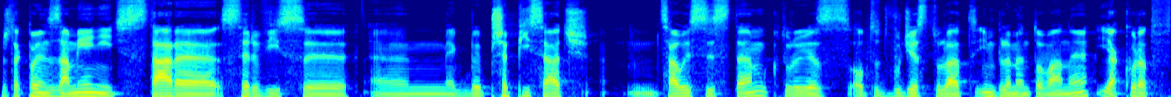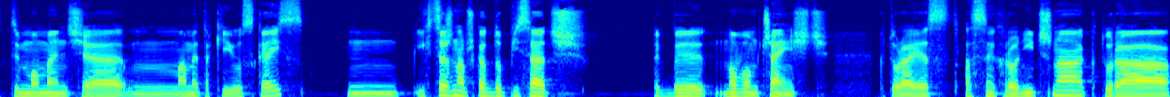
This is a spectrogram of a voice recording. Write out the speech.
że tak powiem, zamienić stare serwisy, jakby przepisać cały system, który jest od 20 lat implementowany i akurat w tym momencie mm, mamy taki use case mm, i chcesz na przykład dopisać jakby nową część która jest asynchroniczna, która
